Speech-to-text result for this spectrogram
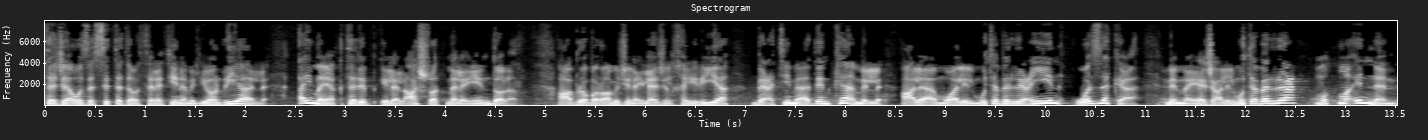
تجاوز 36 مليون ريال أي ما يقترب إلى العشرة ملايين دولار. عبر برامج العلاج الخيرية باعتماد كامل على أموال المتبرعين والزكاة مما يجعل المتبرع مطمئنا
